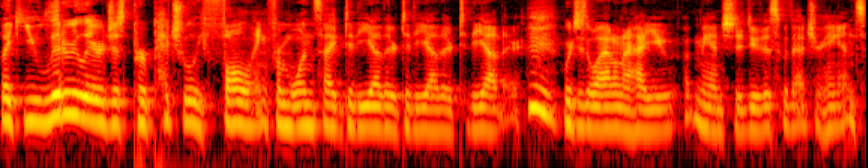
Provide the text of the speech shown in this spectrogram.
Like you literally are just perpetually falling from one side to the other, to the other, to the other, hmm. which is why I don't know how you manage to do this without your hands,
